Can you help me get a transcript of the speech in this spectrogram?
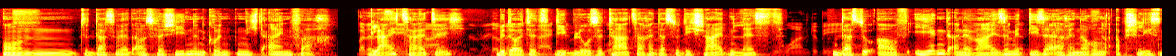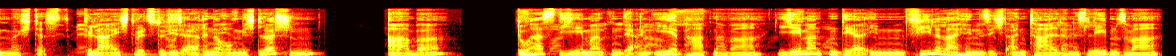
Und das wird aus verschiedenen Gründen nicht einfach. Gleichzeitig bedeutet die bloße Tatsache, dass du dich scheiden lässt, dass du auf irgendeine Weise mit dieser Erinnerung abschließen möchtest. Vielleicht willst du diese Erinnerung nicht löschen, aber du hast jemanden, der ein Ehepartner war, jemanden, der in vielerlei Hinsicht ein Teil deines Lebens war,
